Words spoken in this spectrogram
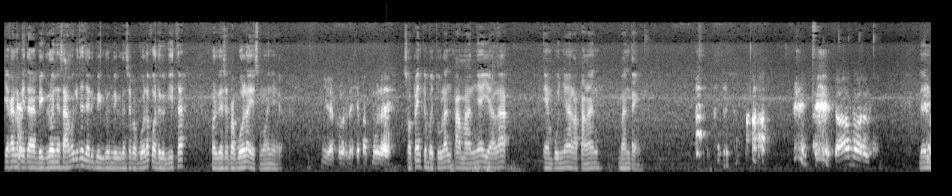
Ya karena kita backgroundnya sama kita dari background background sepak bola keluarga kita keluarga sepak bola ya semuanya ya. Iya keluarga sepak bola Sopen kebetulan pamannya ialah yang punya lapangan banteng. Sama. dan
